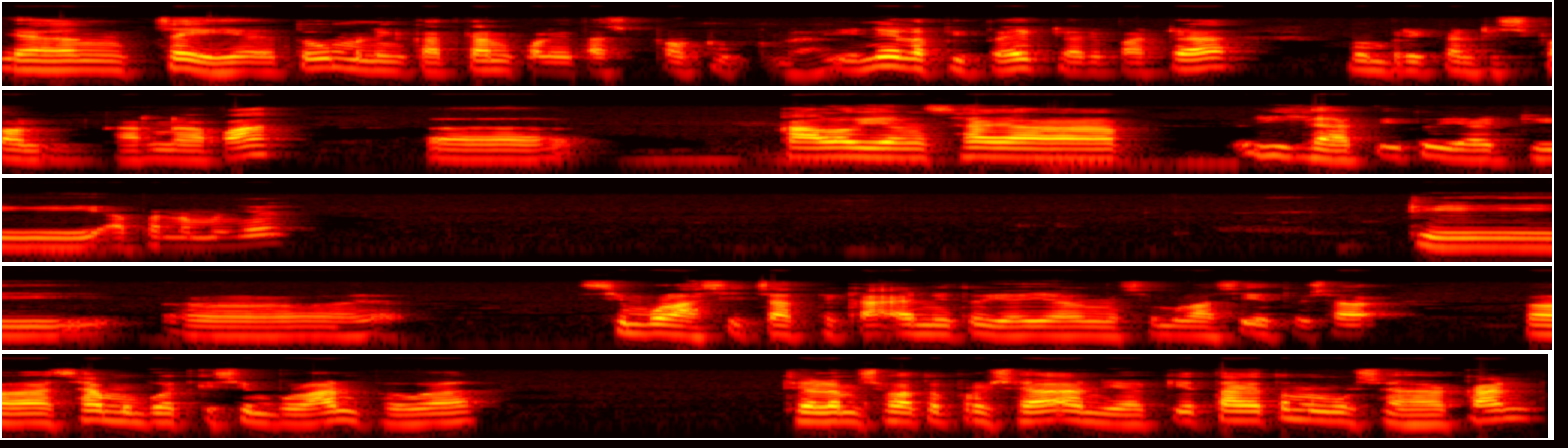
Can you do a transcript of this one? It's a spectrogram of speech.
yang C yaitu meningkatkan kualitas produk. Nah ini lebih baik daripada memberikan diskon. Karena apa? Eh, kalau yang saya lihat itu ya di apa namanya di uh, simulasi cat PKN itu ya yang simulasi itu. Saya uh, saya membuat kesimpulan bahwa dalam suatu perusahaan ya kita itu mengusahakan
